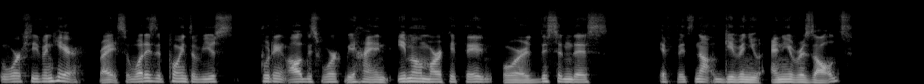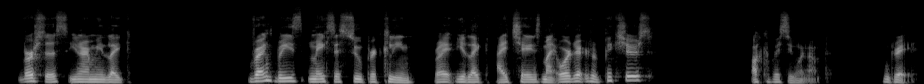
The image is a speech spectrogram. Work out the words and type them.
works even here, right? So what is the point of you putting all this work behind email marketing or this and this if it's not giving you any results versus, you know what I mean? Like Rank Breeze makes it super clean, right? You like, I changed my order to pictures, occupancy went up. Great.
